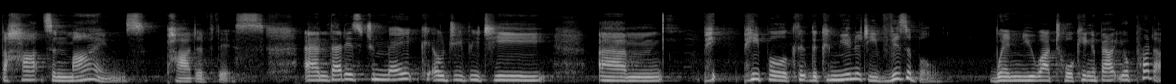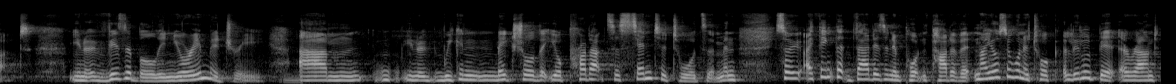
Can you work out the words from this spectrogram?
the hearts and minds part of this. And that is to make LGBT um, pe people, the community visible when you are talking about your product, you know, visible in your imagery. Um, you know, we can make sure that your products are centered towards them. And so I think that that is an important part of it. And I also want to talk a little bit around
